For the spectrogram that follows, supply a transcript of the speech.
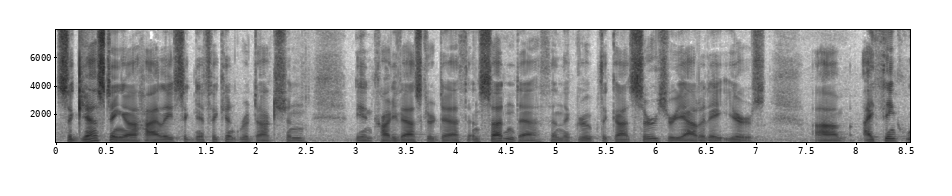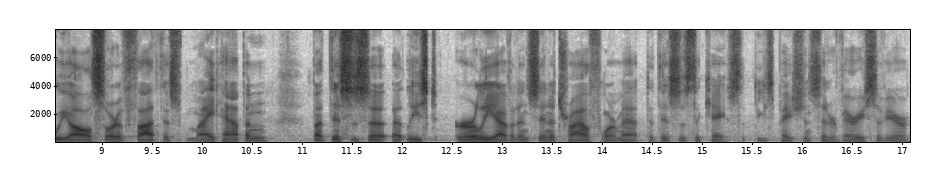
suggesting a highly significant reduction in cardiovascular death and sudden death in the group that got surgery out at eight years. Um, I think we all sort of thought this might happen, but this is a, at least early evidence in a trial format that this is the case, that these patients that are very severe,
